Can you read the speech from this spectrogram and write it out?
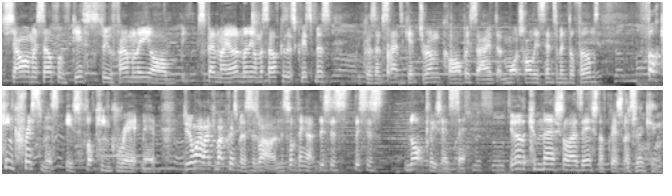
shower myself with gifts through family or spend my own money on myself because it's Christmas, because I decided to get drunk or decide and watch all these sentimental films. Fucking Christmas is fucking great, mate. Do you know what I like about Christmas as well? And there's something that this is this is not cliche to say. Do you know the commercialization of Christmas? The drinking.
